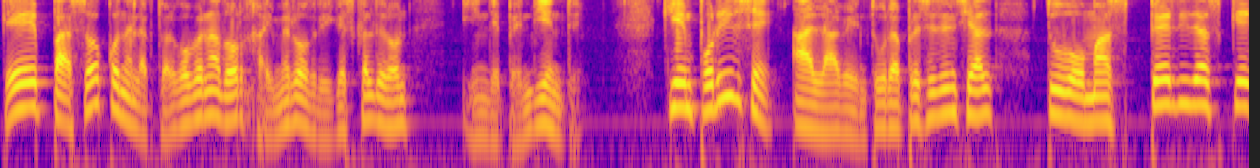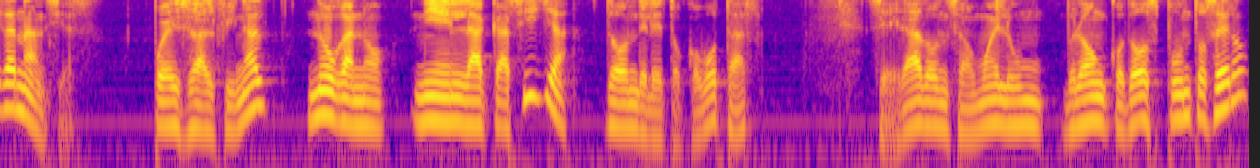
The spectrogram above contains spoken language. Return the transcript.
qué pasó con el actual gobernador Jaime Rodríguez Calderón, independiente, quien por irse a la aventura presidencial tuvo más pérdidas que ganancias, pues al final no ganó ni en la casilla donde le tocó votar. ¿Será don Samuel un Bronco 2.0?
